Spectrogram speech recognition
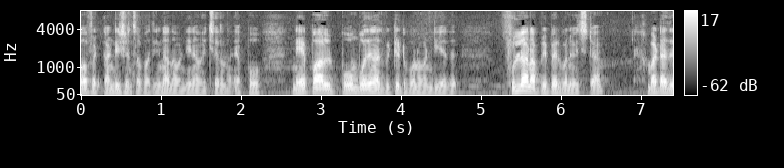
பர்ஃபெக்ட் கண்டிஷன்ஸை பார்த்தீங்கன்னா அந்த வண்டி நான் வச்சுருந்தேன். எப்போது நேபாள் போகும்போதே நான் அது விட்டுட்டு போன வண்டி அது. ஃபுல்லாக நான் ப்ரிப்பேர் பண்ணி வச்சுட்டேன். பட் அது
